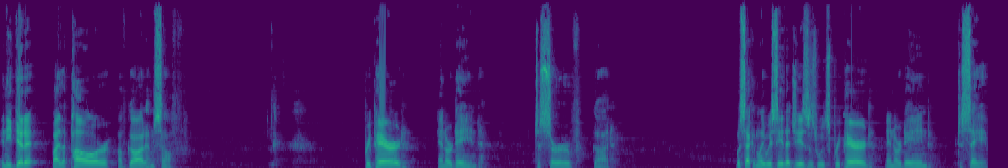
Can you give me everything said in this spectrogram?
And he did it by the power of God himself. Prepared and ordained to serve God. But secondly, we see that Jesus was prepared and ordained to save.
